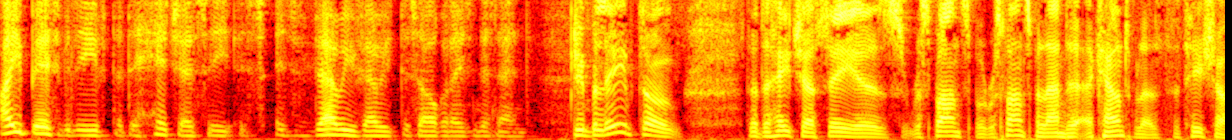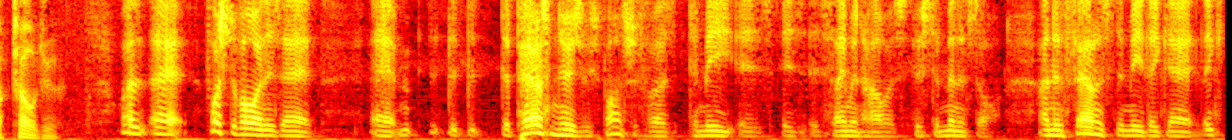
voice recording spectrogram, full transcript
I basically believe that the HSE is, is very, very disorganised in this end. Do you believe, though, that the HSE is responsible, responsible and uh, accountable, as the Taoiseach told you? Well, uh, first of all, is uh, the, the, the, person who's responsible for it, to me is, is, is Simon Howard, who's the minister. And in fairness to me, like uh, like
